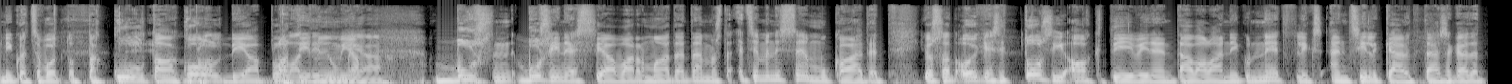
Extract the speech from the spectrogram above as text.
niin kuin, että sä voit ottaa kultaa, goldia, platinumia, platinumia. bus, businessia varmaan tai tämmöistä. Että se menisi sen mukaan, että, että jos sä oot oikeasti tosi aktiivinen tavallaan niin kuin Netflix and chill käyttää, sä käytät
